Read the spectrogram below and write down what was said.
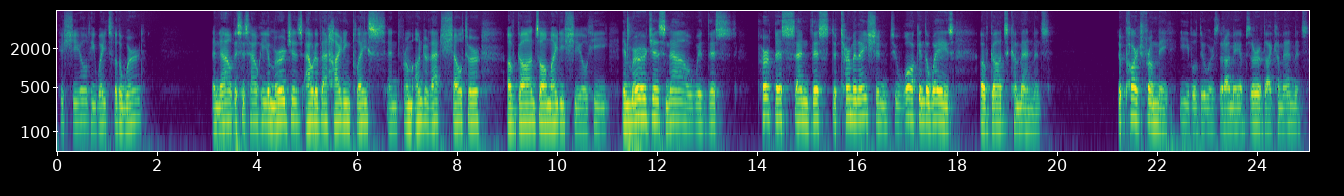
his shield. He waits for the word. And now this is how he emerges out of that hiding place and from under that shelter of God's almighty shield. He emerges now with this purpose and this determination to walk in the ways of God's commandments. Depart from me, evildoers, that I may observe thy commandments.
